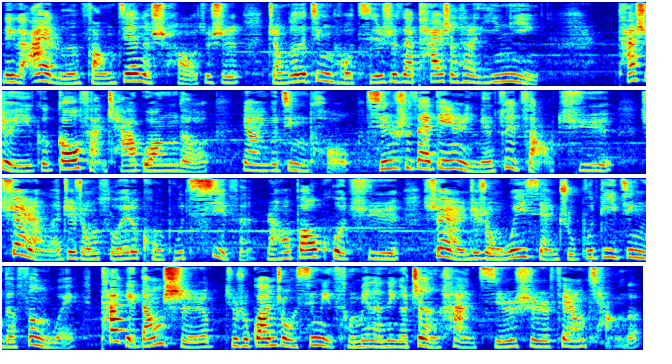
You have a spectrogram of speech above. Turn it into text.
那个艾伦房间的时候，就是整个的镜头其实是在拍摄他的阴影。它是有一个高反差光的那样一个镜头，其实是在电影里面最早去渲染了这种所谓的恐怖气氛，然后包括去渲染这种危险逐步递进的氛围。它给当时就是观众心理层面的那个震撼，其实是非常强的。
